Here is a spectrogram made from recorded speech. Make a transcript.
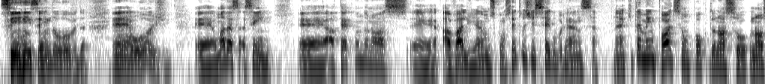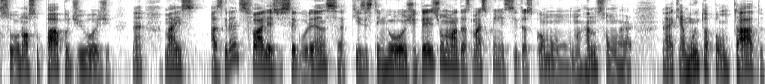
Sim, sem dúvida. É, hoje, é, uma das, assim, é, até quando nós é, avaliamos conceitos de segurança, né, que também pode ser um pouco do nosso, nosso, nosso papo de hoje, né, mas as grandes falhas de segurança que existem hoje, desde uma das mais conhecidas como um ransomware, né, que é muito apontado,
